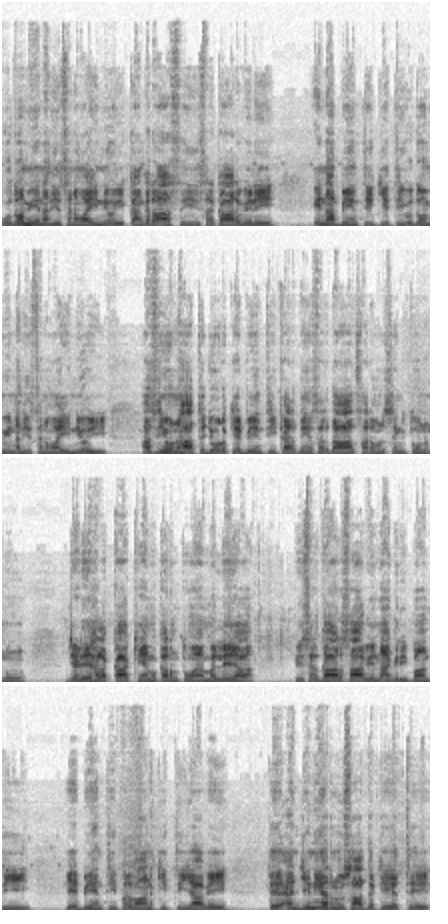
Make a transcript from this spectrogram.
ਉਦੋਂ ਵੀ ਇਹਨਾਂ ਦੀ ਸੁਣਵਾਈ ਨਹੀਂ ਹੋਈ। ਕਾਂਗਰਸੀ ਸਰਕਾਰ ਵੇਲੇ ਇਹਨਾਂ ਬੇਨਤੀ ਕੀਤੀ, ਉਦੋਂ ਵੀ ਇਹਨਾਂ ਦੀ ਸੁਣਵਾਈ ਨਹੀਂ ਹੋਈ। ਅਸੀਂ ਹੁਣ ਹੱਥ ਜੋੜ ਕੇ ਬੇਨਤੀ ਕਰਦੇ ਹਾਂ ਸਰਦਾਰ ਸਰਵਨ ਸਿੰਘ ਧੁੰਨ ਨੂੰ, ਜਿਹੜੇ ਹਲਕਾ ਖੇਮ ਕਰਨ ਤੋਂ ਐਮਐਲਏ ਆ, ਵੀ ਸਰਦਾਰ ਸਾਹਿਬ ਇਹਨਾਂ ਗਰੀਬਾਂ ਦੀ ਇਹ ਬੇਨਤੀ ਪ੍ਰਵਾਨ ਕੀਤੀ ਜਾਵੇ ਤੇ ਇੰਜੀਨੀਅਰ ਨੂੰ ਸੱਦ ਕੇ ਇੱਥੇ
